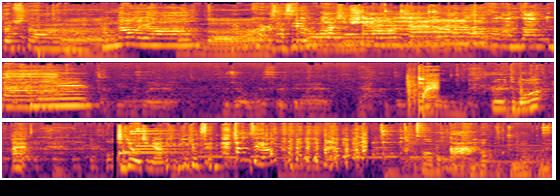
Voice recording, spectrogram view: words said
갑시다. 반가워요. 반갑습니다. 행복하게 사세요. 수고하십시오. 짠. 해주셔서 감사합니다. 구조했을 때, 야, 그때 뭐? 아, 집에 오시면 찾으세요. 먹어볼까? 김밥도 중국군.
